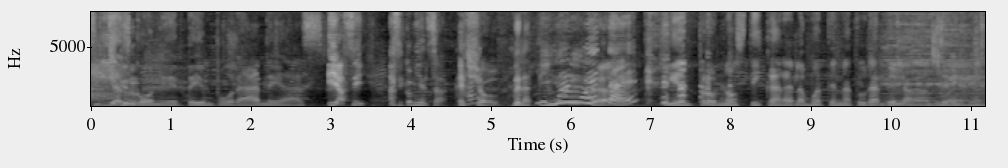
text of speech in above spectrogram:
poesías contemporáneas. Y así, así comienza el show de la Tierra. ¿eh? ¿Quién pronosticará la muerte natural de la inteligencia?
